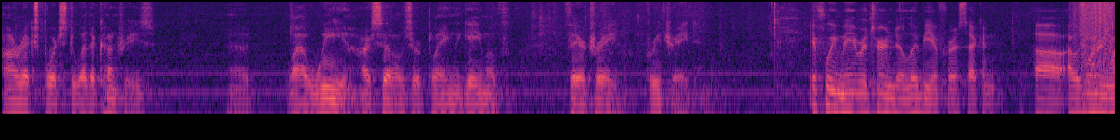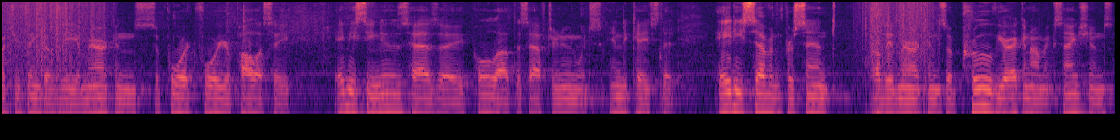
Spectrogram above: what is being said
our exports to other countries uh, while we ourselves are playing the game of fair trade, free trade. If we may return to Libya for a second, uh, I was wondering what you think of the Americans' support for your policy. ABC News has a poll out this afternoon which indicates that 87% of Americans approve your economic sanctions,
